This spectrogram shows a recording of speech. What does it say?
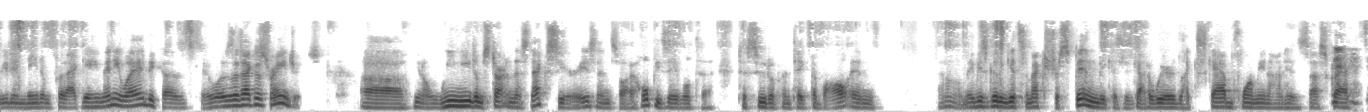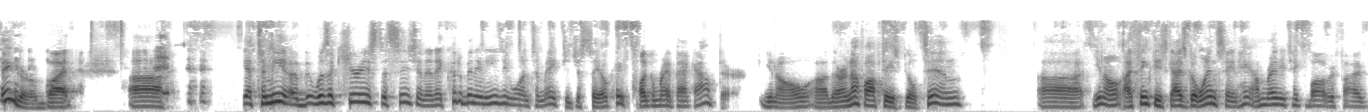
we didn't need him for that game anyway, because it was the Texas Rangers. Uh, you know, we need him starting this next series. And so I hope he's able to, to suit up and take the ball. And I don't know, maybe he's going to get some extra spin because he's got a weird like scab forming on his uh, scratched finger. But, uh, yeah, to me, uh, it was a curious decision and it could have been an easy one to make to just say, okay, plug him right back out there. You know, uh, there are enough off days built in. Uh, you know, I think these guys go in saying, Hey, I'm ready to take the ball every five,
